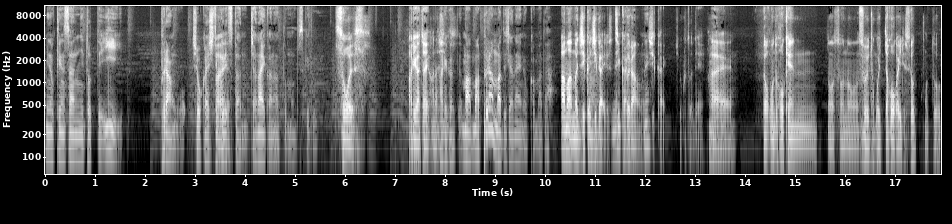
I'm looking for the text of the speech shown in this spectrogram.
美濃健さんにとっていいプランを紹介してくれてたんじゃないかなと思うんですけど、そうです。ありがたい話。ありがまあまあプランまでじゃないのかまだ。あ、まあまあ次回、うん。次回ですね。次回プランはね次回。ということで。うんはい。だから本当保険の、その、そういうとこ行った方がいいですよ。本当。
